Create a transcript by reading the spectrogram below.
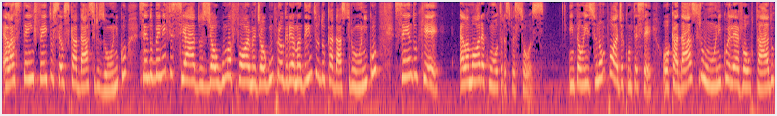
elas têm feito seus cadastros únicos, sendo beneficiados de alguma forma, de algum programa dentro do cadastro único, sendo que ela mora com outras pessoas. Então isso não pode acontecer. O cadastro único ele é voltado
